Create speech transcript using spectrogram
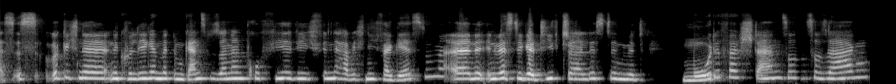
es ist wirklich eine, eine Kollegin mit einem ganz besonderen Profil, wie ich finde, habe ich nie vergessen. Äh, eine Investigativjournalistin mit Modeverstand sozusagen.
